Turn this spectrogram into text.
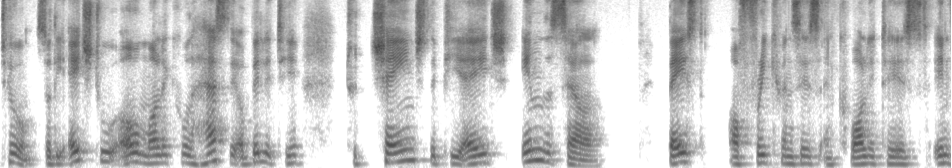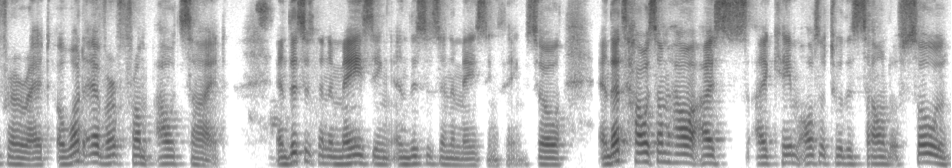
too. So the H2O molecule has the ability to change the pH in the cell based of frequencies and qualities, infrared or whatever from outside. And this is an amazing, and this is an amazing thing. So, and that's how somehow I, I came also to the sound of soul,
